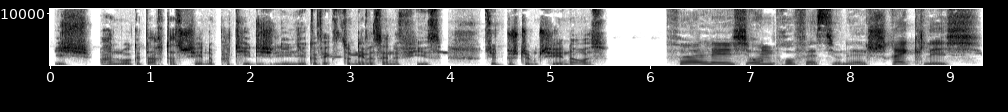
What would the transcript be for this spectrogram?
Ich han nur gedacht, dass schöne pathetische Lilie gewächst und neben seine Fies. Sieht bestimmt schön aus. Völlig unprofessionell, schrecklich.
